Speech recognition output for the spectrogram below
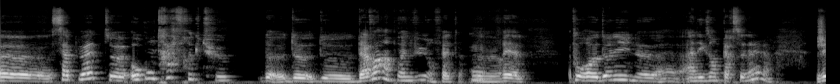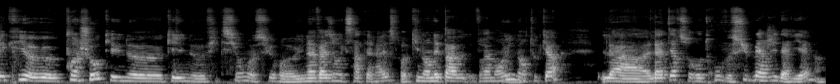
euh, ça peut être euh, au contraire fructueux de- de- de- d'avoir un point de vue en fait euh, réel. Pour euh, donner une, un exemple personnel, j'ai écrit euh, Point chaud, qui est une qui est une fiction sur euh, une invasion extraterrestre, qui n'en est pas vraiment une, mais en tout cas, la, la Terre se retrouve submergée d'aliens.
